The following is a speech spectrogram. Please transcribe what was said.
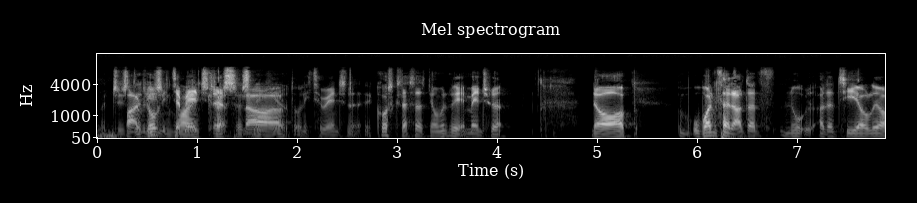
which is I the don't reason need to why mention Chris it. No, I don't need to mention it. Of course, Chris the only way to mention it. No, one thing I did note, I did see earlier,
